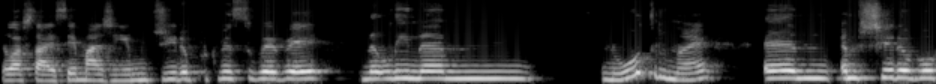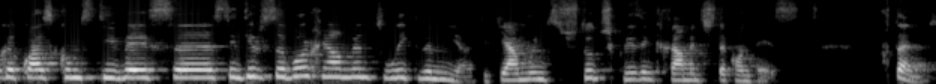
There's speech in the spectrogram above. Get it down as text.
E lá está, essa imagem é muito gira porque vê-se o bebê ali na, no útero, não é? a mexer a boca quase como se estivesse a sentir o sabor realmente do líquido amniótico. E há muitos estudos que dizem que realmente isto acontece. Portanto,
